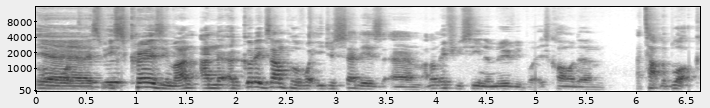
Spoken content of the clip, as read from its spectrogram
Oh, Yeah, it's, it's crazy, man. And a good example of what you just said is um, I don't know if you've seen the movie, but it's called um, Attack the Block.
